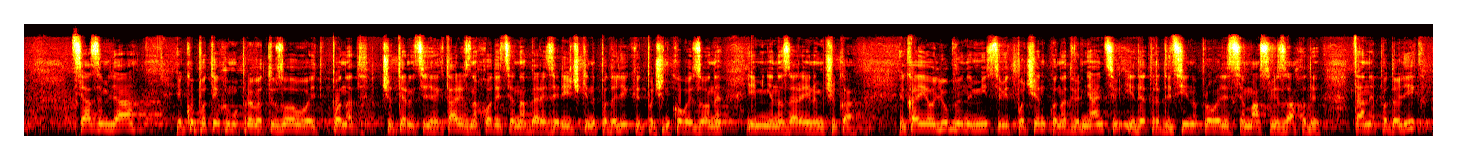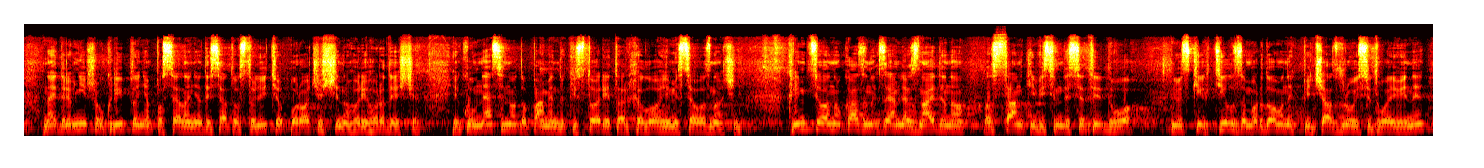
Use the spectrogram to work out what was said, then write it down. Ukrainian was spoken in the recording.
Ця земля, яку по-тихому приватизовують понад 14 гектарів, знаходиться на березі річки неподалік відпочинкової зони імені Назара Єремчука, яка є улюбленим місцем відпочинку надвірнянців і де традиційно проводяться масові заходи. Та неподалік найдревніше укріплення поселення 10 століття урочищі на горі Городище, яку внесено до пам'яток історії та археології місцевого значення. Крім цього, на вказаних землях знайдено останки 82 людських тіл, замордованих під час Другої світової війни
